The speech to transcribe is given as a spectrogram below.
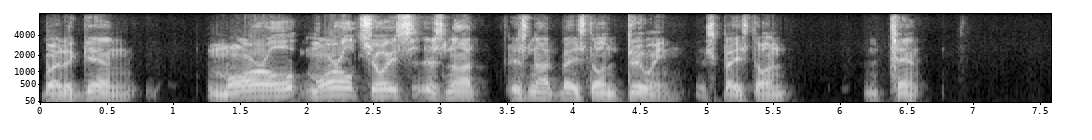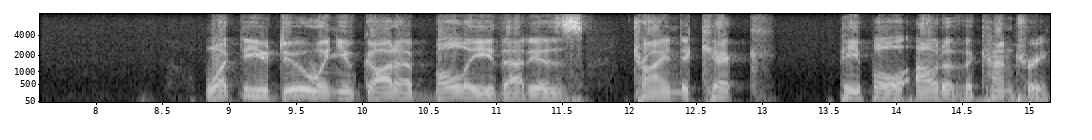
But again, moral moral choice is not is not based on doing. It's based on intent. What do you do when you've got a bully that is trying to kick people out of the country?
